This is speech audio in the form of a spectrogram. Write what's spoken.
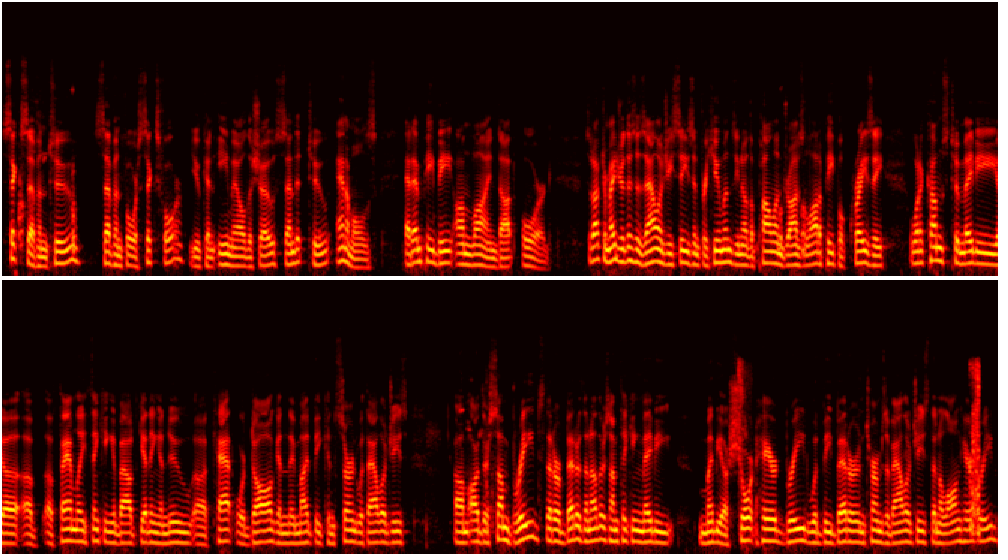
six seven two seven four six four. You can email the show. Send it to animals at mpbonline.org. So, Dr. Major, this is allergy season for humans. You know, the pollen drives a lot of people crazy. When it comes to maybe uh, a, a, family thinking about getting a new uh, cat or dog and they might be concerned with allergies, um, are there some breeds that are better than others? I'm thinking maybe maybe a short-haired breed would be better in terms of allergies than a long-haired breed.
